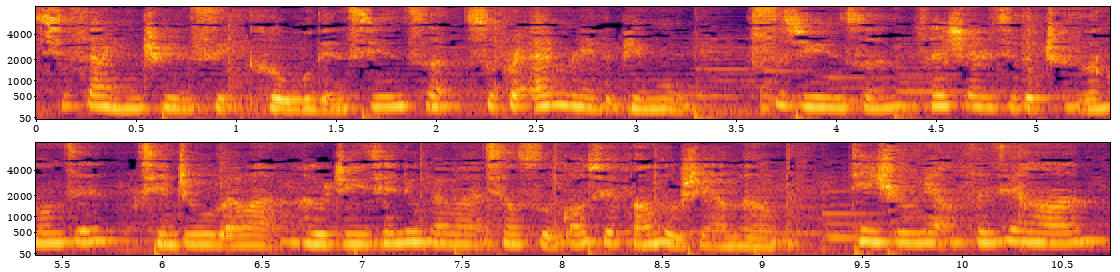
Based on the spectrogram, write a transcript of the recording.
730处理器和5.7英寸 Super AMOLED 屏幕，4G 运存，32G 的储存空间，前置500瓦，后置1600万像素光学防抖摄像头，电池容量3000毫安，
